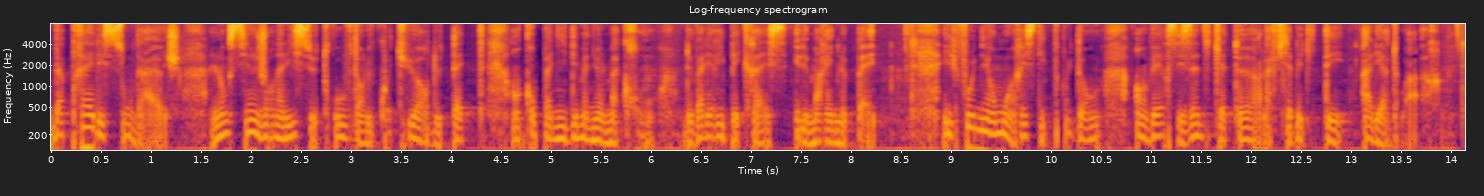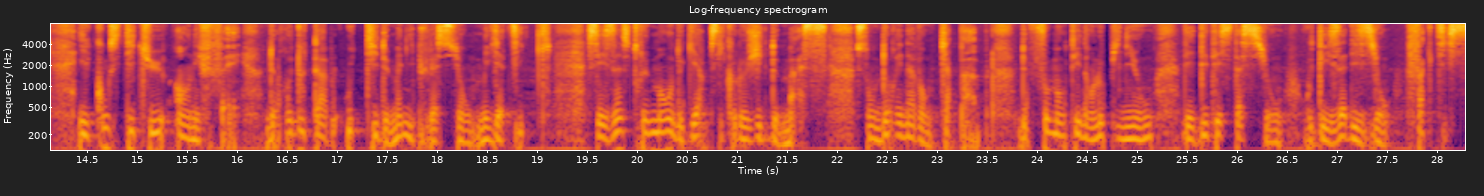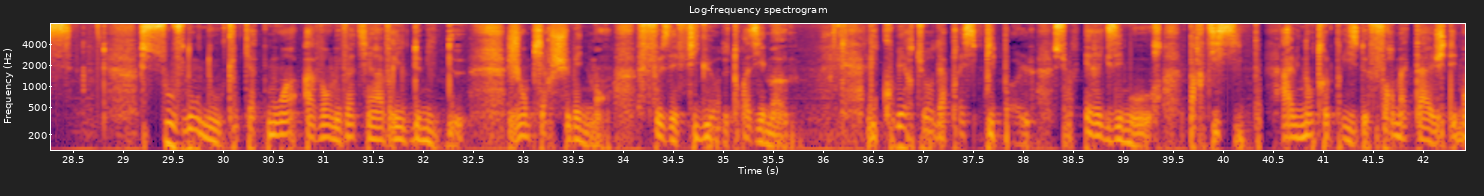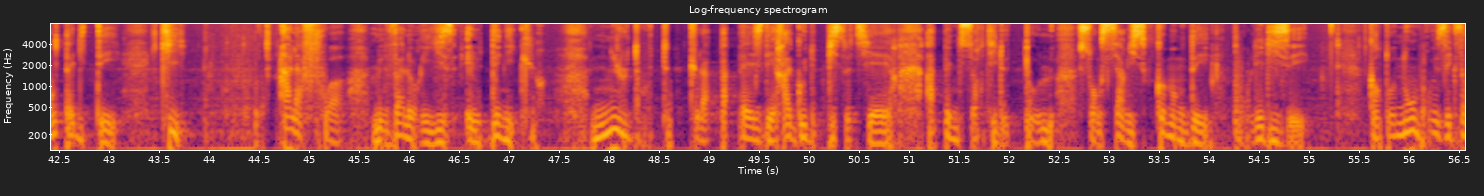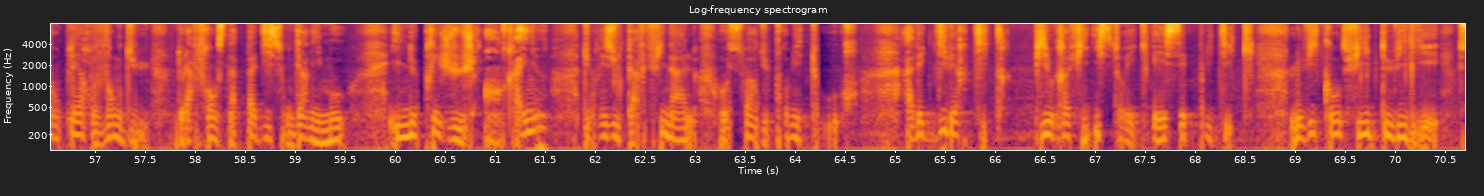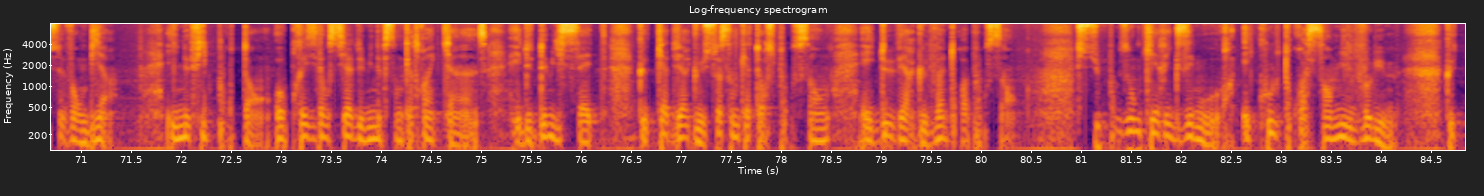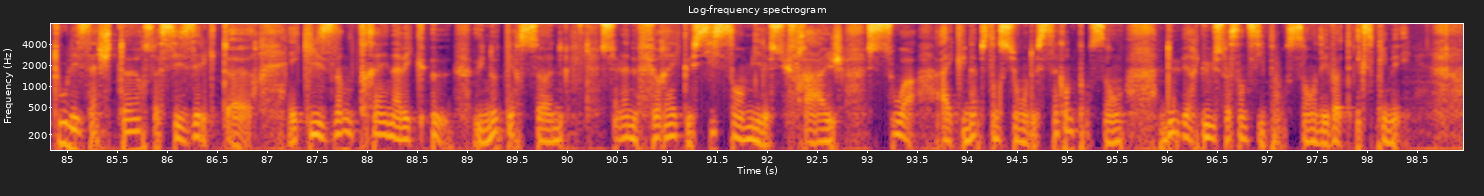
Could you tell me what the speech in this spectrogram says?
D'après les sondages, l'ancien journaliste se trouve dans le quatuor de tête en compagnie d'Emmanuel Macron, de Valérie Pécresse et de Marine Le Pen. Il faut néanmoins rester prudent envers ces indicateurs à la fiabilité aléatoire. Ils constituent en effet de redoutables outils de manipulation médiatique. Ces instruments de guerre psychologique de masse sont dorénavant capables de fomenter dans l'opinion des détestations ou des adhésions factices. Souvenons-nous que quatre mois avant le 21 avril 2002, Jean-Pierre Chevènement faisait figure de troisième homme. Les couvertures de la presse People sur Éric Zemmour participent à une entreprise de formatage des mentalités qui, à la fois le valorise et le dénigre. Nul doute que la papesse des ragots de pissotière, à peine sortis de tôle, sont en service commandé pour l'Élysée. Quant aux nombreux exemplaires vendus, de la France n'a pas dit son dernier mot, il ne préjuge en rien du résultat final au soir du premier tour. Avec divers titres, biographie historique et essais politiques, le vicomte Philippe de Villiers se vend bien. Il ne fit pourtant au présidentiel de 1995 et de 2007 que 4,74% et 2,23%. Supposons qu'Éric Zemmour écoule 300 000 volumes, que tous les acheteurs soient ses électeurs et qu'ils entraînent avec eux une autre personne, cela ne ferait que 600 000 suffrages, soit avec une abstention de 50%, 2,66% des votes exprimés.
